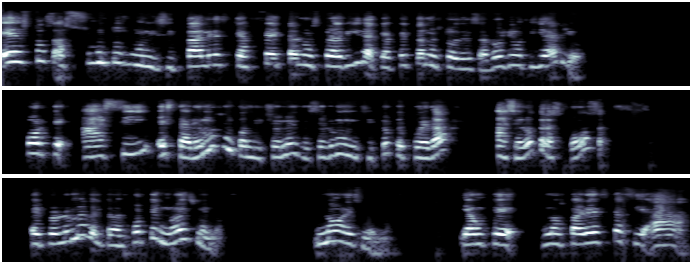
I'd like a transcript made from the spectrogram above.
estos asuntos municipales que afectan nuestra vida, que afectan nuestro desarrollo diario porque así estaremos en condiciones de ser un municipio que pueda hacer otras cosas. El problema del transporte no es menor, no es menor. Y aunque nos parezca así, ah,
